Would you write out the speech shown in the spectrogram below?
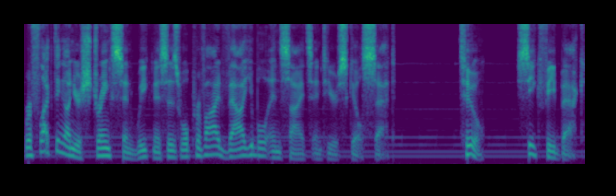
Reflecting on your strengths and weaknesses will provide valuable insights into your skill set. 2. Seek feedback.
